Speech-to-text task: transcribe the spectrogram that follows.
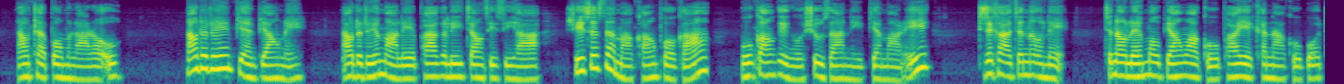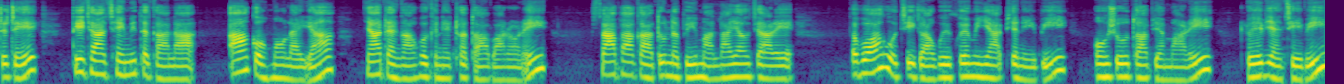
။နောက်ထပ်ပေါ်မလာတော့ဘူး။နောက်တွင်ပြန်ပြောင်းတယ်။နောက်တွင်မှလည်းဖားကလေးကြောင်စီစီဟာရေဆက်ဆက်မှာခေါင်းဖော်ကမိုးကောင်းကင်ကိုရှုစားနေပြန်ပါတယ်။ဒီတစ်ခါကျွန်ုပ်လည်းကျွန်ုပ်လည်းမှုတ်ပြောင်းဝကိုဖားရဲ့ခန္ဓာကိုယ်ပေါ်တက်တဲ့တေချာချိန်မိတကလာအားကုန်မှုတ်လိုက်ရာညတန်ကဝက်ကနေထွက်သွားပါတော့တယ်။စားဖားကသူ့နှစ်ဘေးမှာလာရောက်ကြတဲ့ ပပွားကိုကြည့်ကဝေခွဲမရဖြစ်နေပြီးအုံရှိုးသွားပြန်ပါတယ်လွဲပြန်ချေပြီး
